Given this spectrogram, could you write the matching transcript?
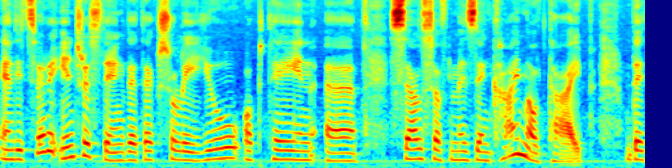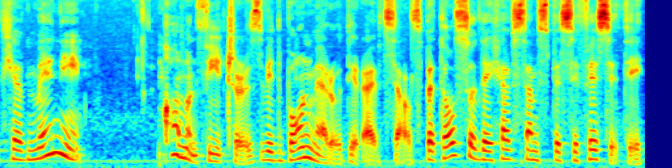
And it's very interesting that actually you obtain uh, cells of mesenchymal type that have many common features with bone marrow derived cells, but also they have some specificity.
